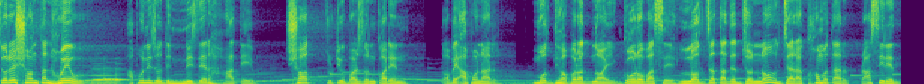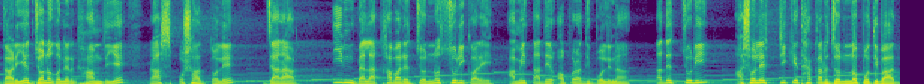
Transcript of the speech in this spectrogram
চোরের সন্তান হয়েও আপনি যদি নিজের হাতে সৎ ত্রুটি উপার্জন করেন। তবে আপনার মধ্যে অপরাধ নয়, গৌরব আছে। লজ্জা তাদের জন্য, যারা ক্ষমতার প্রাচীরে দাঁড়িয়ে জনগণের ঘাম দিয়ে রাজপ্রসাদ তোলে, যারা তিন বেলা খাবারের জন্য চুরি করে। আমি তাদের অপরাধী বলি না। তাদের চুরি আসলে টিকে থাকার জন্য প্রতিবাদ।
